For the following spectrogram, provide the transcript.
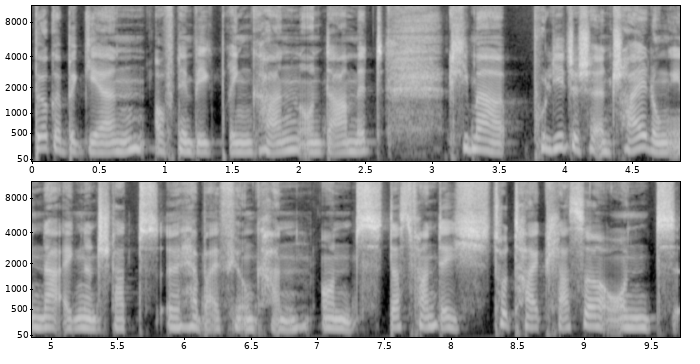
Bürgerbegehren auf den Weg bringen kann und damit klimapolitische Entscheidungen in der eigenen Stadt äh, herbeiführen kann. Und das fand ich total klasse und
